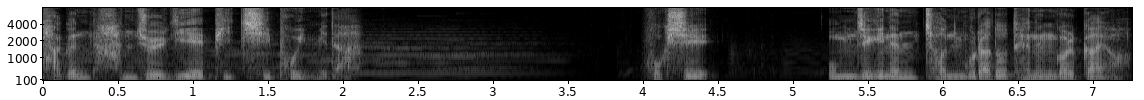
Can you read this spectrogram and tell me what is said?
작은 한 줄기의 빛이 보입니다. 혹시 움직이는 전구라도 되는 걸까요?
